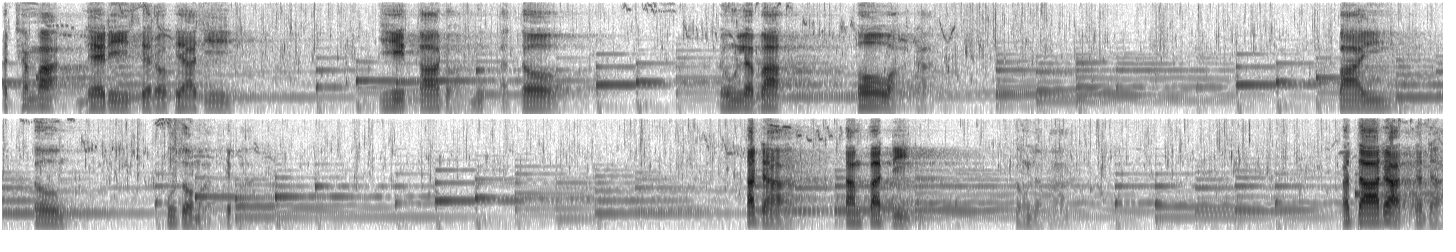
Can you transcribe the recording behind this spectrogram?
ပထမလေဒီစေတော်ဘုရားကြီးရေးသားတော်မူအပ်သောဒုံလဘဘောဝါဒပိုင်းသုံးပူဇော်မှာဖြစ်ပါတယ်တတ္တာတမ္ပတ္တိဒုံလဘပတာရတတ္တာ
